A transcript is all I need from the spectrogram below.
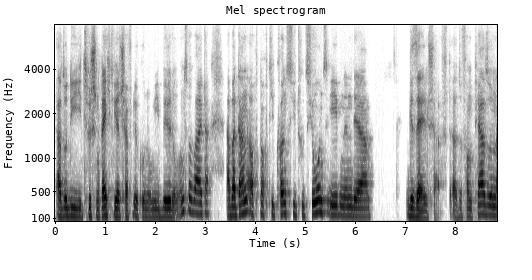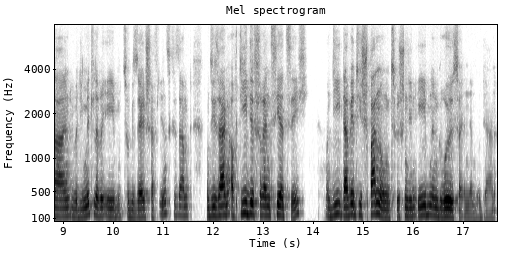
also die zwischen Recht, Wirtschaft, Ökonomie, Bildung und so weiter, aber dann auch noch die Konstitutionsebenen der Gesellschaft, also vom Personalen über die mittlere Ebene zur Gesellschaft insgesamt. Und Sie sagen, auch die differenziert sich und die, da wird die Spannung zwischen den Ebenen größer in der Moderne.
